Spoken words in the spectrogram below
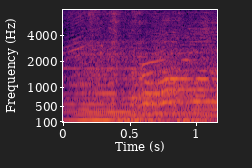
Oh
